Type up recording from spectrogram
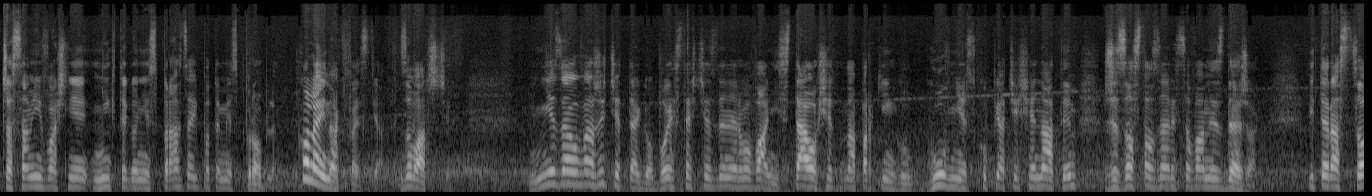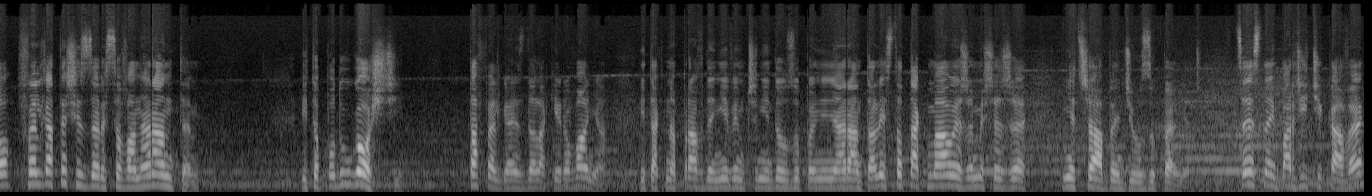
czasami właśnie nikt tego nie sprawdza i potem jest problem. Kolejna kwestia, zobaczcie. Nie zauważycie tego, bo jesteście zdenerwowani. Stało się to na parkingu. Głównie skupiacie się na tym, że został zarysowany zderzak. I teraz co? Felga też jest zarysowana rantem i to po długości. Ta felga jest do lakierowania i tak naprawdę nie wiem, czy nie do uzupełnienia rantu, ale jest to tak małe, że myślę, że nie trzeba będzie uzupełniać. Co jest najbardziej ciekawe,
